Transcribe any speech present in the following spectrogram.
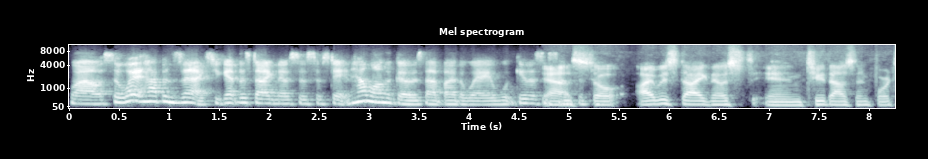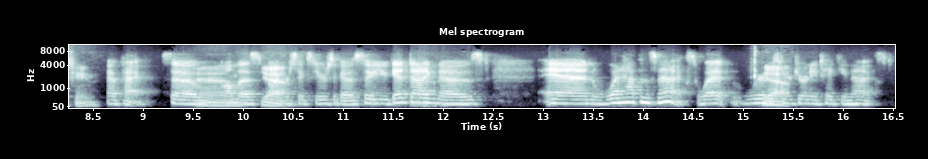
Wow. So what happens next? You get this diagnosis of state and how long ago is that by the way? Give us a yeah, sense so i was diagnosed in 2014 okay. So and, almost yeah. five or six years ago. So you get diagnosed and what happens next? What where does yeah. your journey take you next?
